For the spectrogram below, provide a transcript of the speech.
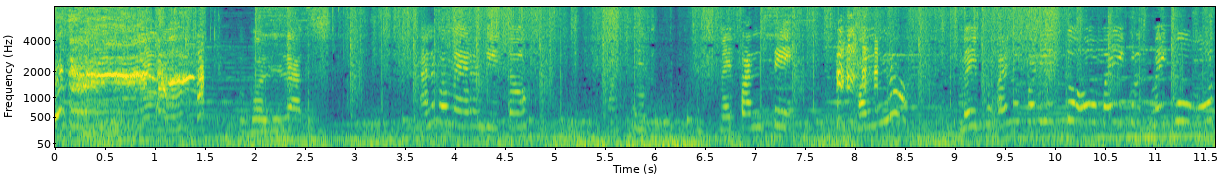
Ayan o. Goldilocks. Ano ba meron dito? May panti. Ano? May ano pa dito? Oh, may may kumot.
